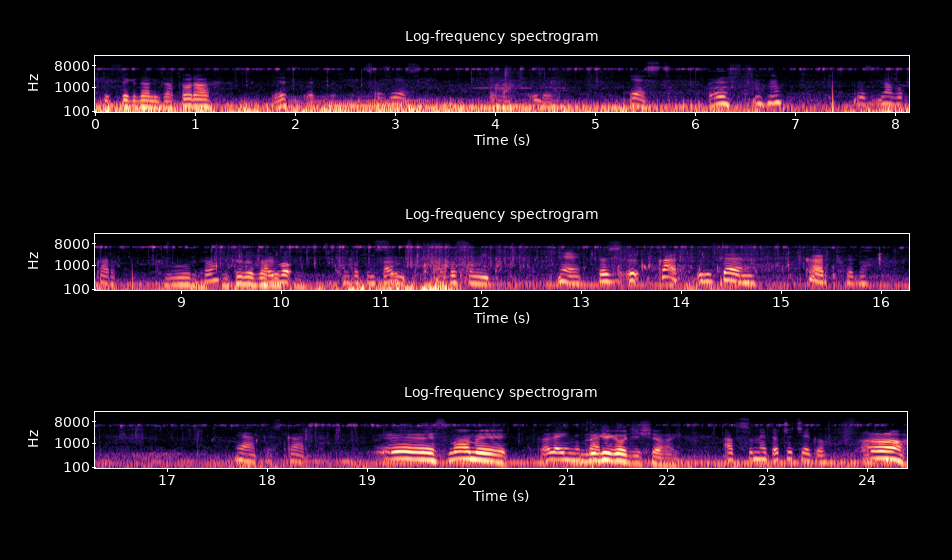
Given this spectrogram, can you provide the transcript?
W tych sygnalizatorach jest, jest coś. Coś jest. A, idę. Jest. Jest. Mhm. To jest znowu karp. Kurde, tyle za Albo-. Albo ten Karp? sum, albo sumik. Nie, to jest y, karp. y, Ten. Karp chyba. Ja, to jest karp. Jest, mamy! Kolejny karp. Drugiego dzisiaj. A w sumie to trzeciego. A!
